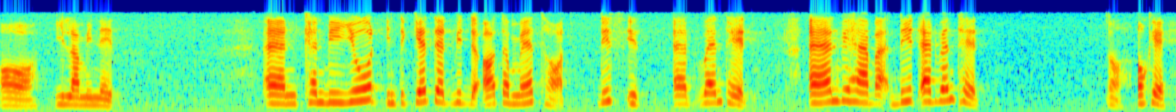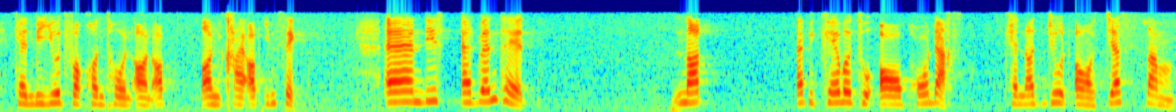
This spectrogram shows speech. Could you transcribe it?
or eliminate and can be used integrated with the other method. This is advantage. And we have a disadvantage. Oh, okay, can be used for control on of, on kind of insect. And disadvantage not applicable to all products. Cannot use all, just some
